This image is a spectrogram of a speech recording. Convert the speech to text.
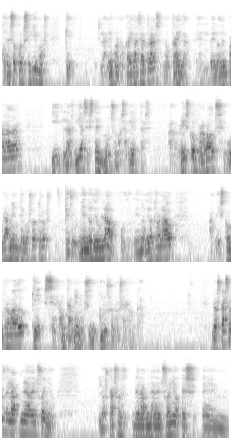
Con eso conseguimos que la lengua no caiga hacia atrás, no caiga el velo del paladar y las vías estén mucho más abiertas. Habréis comprobado seguramente vosotros que durmiendo de un lado o durmiendo de otro lado habéis comprobado que se ronca menos, incluso no se ronca. Los casos de la apnea del sueño. Los casos de la apnea del sueño es, em,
